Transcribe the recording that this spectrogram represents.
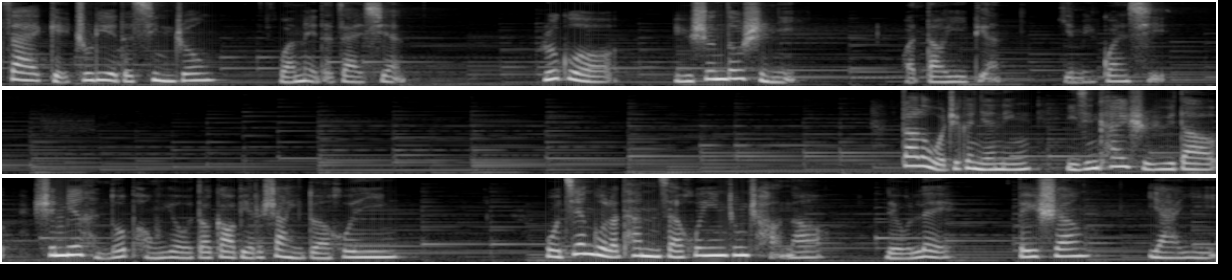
在给朱丽叶的信中完美的再现。如果余生都是你，晚到一点也没关系。到了我这个年龄，已经开始遇到身边很多朋友都告别了上一段婚姻。我见过了他们在婚姻中吵闹、流泪。悲伤、压抑，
